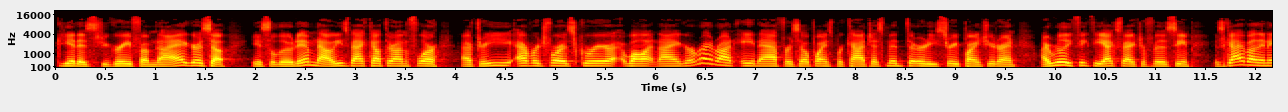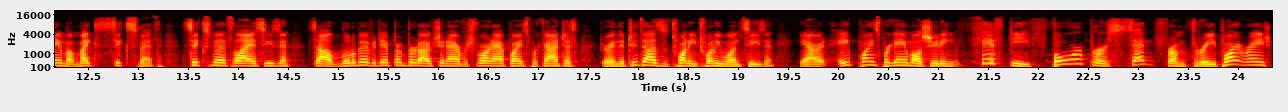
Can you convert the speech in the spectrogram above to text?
get his degree from Niagara. So you salute him. Now he's back out there on the floor after he averaged for his career while at Niagara right around eight and a half or so points per contest, mid 30s three point shooter. And I really think the X factor for this team is a guy by the name of Mike Sixsmith. Sixsmith last season saw a little bit of a dip in production, averaged four and a half points per contest during the 2020-21 season. He averaged eight points per game while shooting 54% from three-point range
